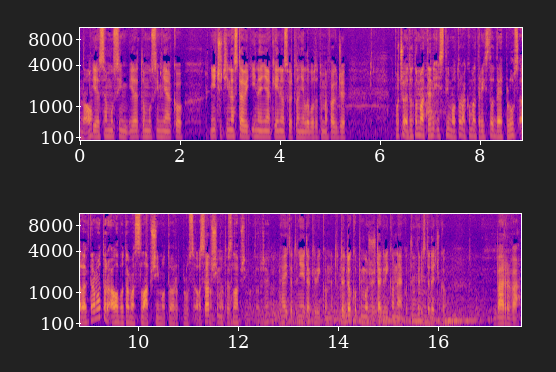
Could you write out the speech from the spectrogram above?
No, Ja sa musím, ja to musím nejako, niečo ti nastaviť iné, nejaké iné osvetlenie, lebo toto má fakt, že počúvaj, toto má ten istý motor, ako má 300D plus elektromotor, alebo tam má slabší motor plus elektromotor? Slabší motor. Slabší motor, že? hej, toto nie je také výkonné. Toto je dokopy možno, tak výkonné ako to Mhm. 300D. Barva.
